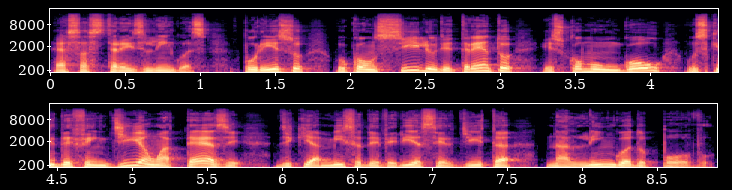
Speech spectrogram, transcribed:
essas três línguas. Por isso, o Concílio de Trento excomungou os que defendiam a tese de que a missa deveria ser dita na língua do povo.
